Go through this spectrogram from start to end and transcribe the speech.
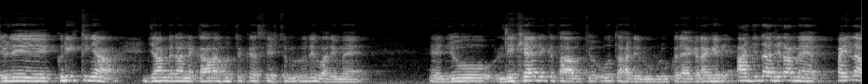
ਜਿਹੜੇ ਕੁਰੀਤੀਆਂ ਜਾਂ ਮੇਰਾ ਨਕਾਰਾ ਹੋ ਚੁੱਕਿਆ ਸਿਸਟਮ ਉਹਦੇ ਬਾਰੇ ਮੈਂ ਜੋ ਲਿਖਿਆ ਇਹਦੀ ਕਿਤਾਬ 'ਚ, ਉਹ ਤੁਹਾਡੇ ਰੂਬਰੂ ਕਰਿਆ ਕਰਾਂਗੇ ਤੇ ਅੱਜ ਦਾ ਜਿਹੜਾ ਮੈਂ ਪਹਿਲਾ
